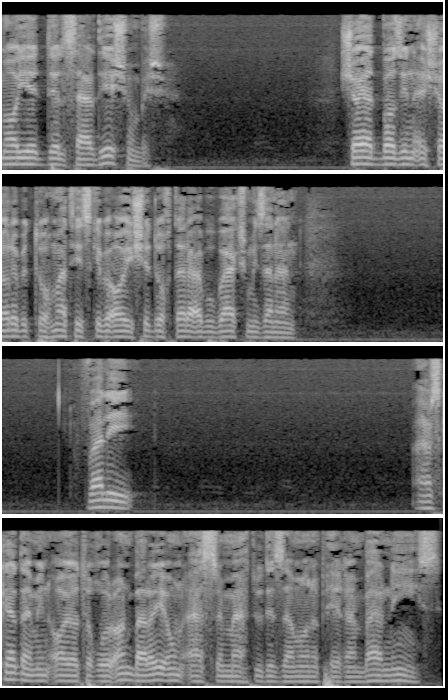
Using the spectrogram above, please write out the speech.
مایه دلسردیشون بشه شاید باز این اشاره به تهمتی است که به آیشه دختر ابوبکر می‌زنن ولی عرض کردم این آیات قرآن برای اون عصر محدود زمان پیغمبر نیست.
